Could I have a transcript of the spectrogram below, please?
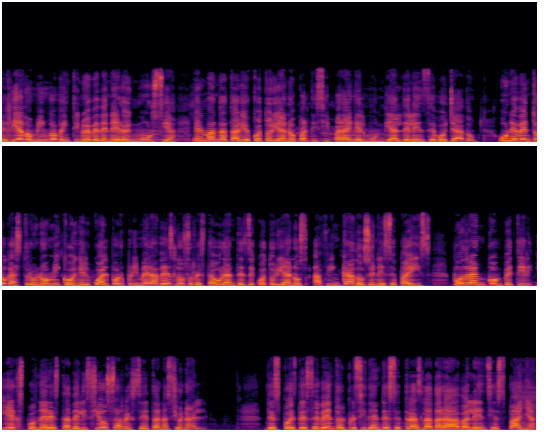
El día domingo 29 de enero en Murcia, el mandatario ecuatoriano participará en el Mundial del Encebollado, un evento gastronómico en el cual por primera vez los restaurantes ecuatorianos afincados en ese país podrán competir y exponer esta deliciosa receta nacional. Después de ese evento, el presidente se trasladará a Valencia, España,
